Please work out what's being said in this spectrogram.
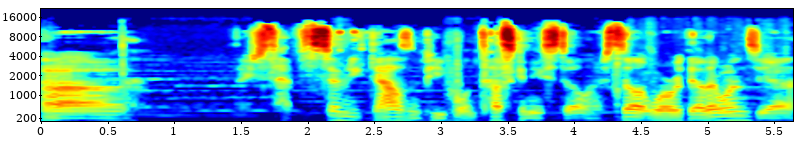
Uh... They just have 70,000 people in Tuscany still. Are still at war with the other ones? Yeah.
